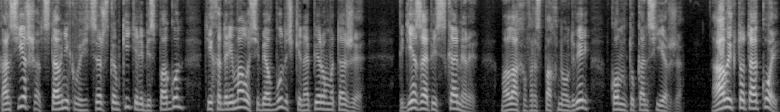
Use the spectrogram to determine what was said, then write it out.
Консьерж, отставник в офицерском кителе без погон, тихо дремал у себя в будочке на первом этаже. «Где запись с камеры?» Малахов распахнул дверь в комнату консьержа. «А вы кто такой?»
